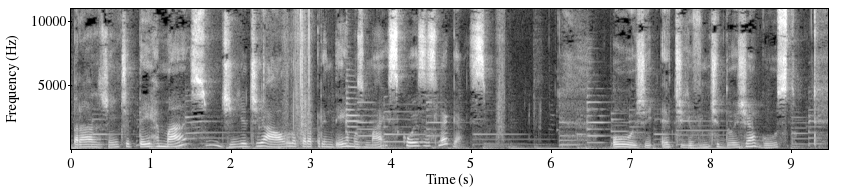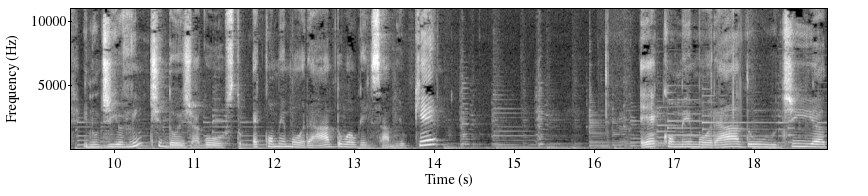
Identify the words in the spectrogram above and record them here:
para a gente ter mais um dia de aula para aprendermos mais coisas legais. Hoje é dia 22 de agosto e no dia 22 de agosto é comemorado, alguém sabe o quê? É comemorado o Dia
